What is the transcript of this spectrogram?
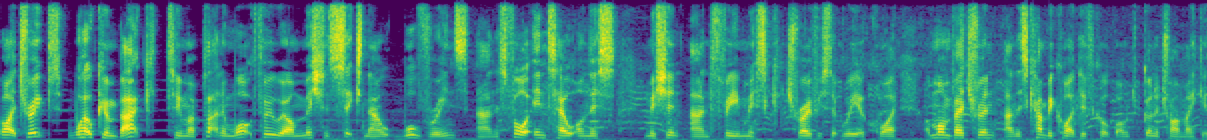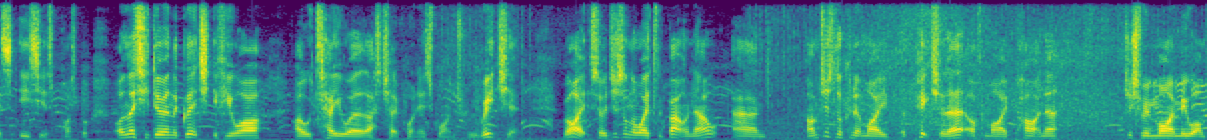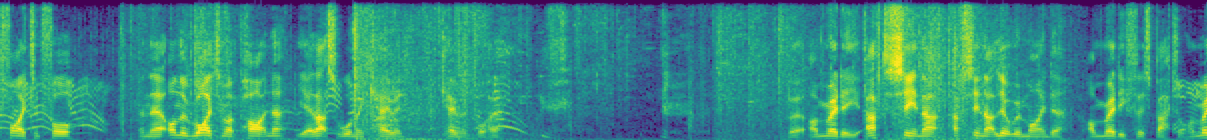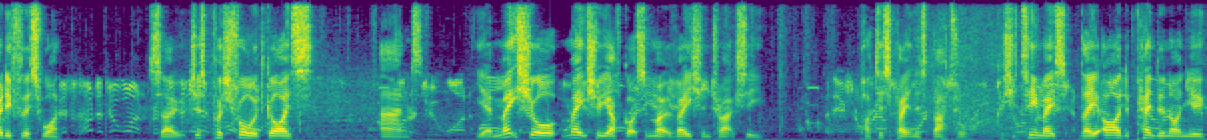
Right troops, welcome back to my Platinum walkthrough. We're on mission 6 now, Wolverines, and there's 4 intel on this mission and 3 MISC trophies that we acquire. I'm on Veteran and this can be quite difficult but I'm going to try and make it as easy as possible. Unless you're doing the glitch, if you are, I will tell you where the last checkpoint is once we reach it. Right, so just on the way to the battle now and I'm just looking at my picture there of my partner. Just remind me what I'm fighting for. And there on the right of my partner, yeah that's a woman caring, caring for her but I'm ready. After seeing that, after seeing that little reminder, I'm ready for this battle. I'm ready for this one. So just push forward, guys, and yeah, make sure make sure you have got some motivation to actually participate in this battle because your teammates they are dependent on you,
